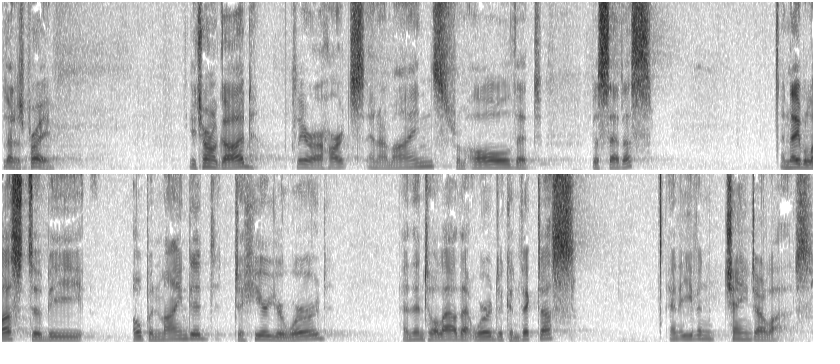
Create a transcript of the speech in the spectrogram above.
Let us pray. Eternal God, clear our hearts and our minds from all that beset us. Enable us to be open minded to hear your word, and then to allow that word to convict us and even change our lives.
